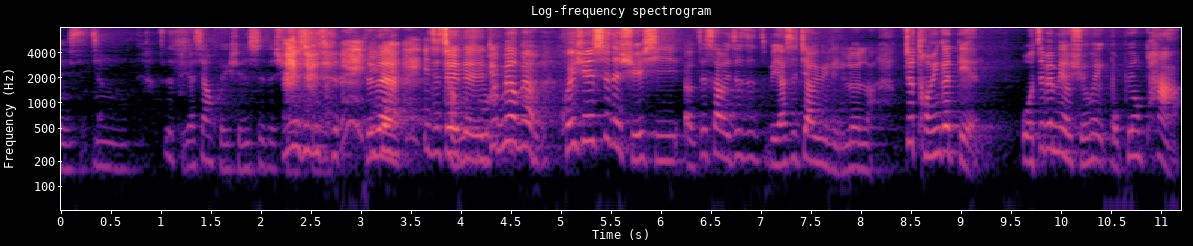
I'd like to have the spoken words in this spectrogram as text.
类似这样。嗯，这比较像回旋式的学习，对对一对个一直重复。对对对，就没有没有回旋式的学习，呃，这稍微这是比较是教育理论了。就同一个点，我这边没有学会，我不用怕，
